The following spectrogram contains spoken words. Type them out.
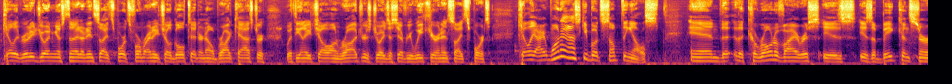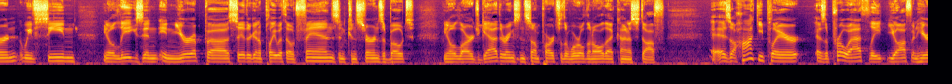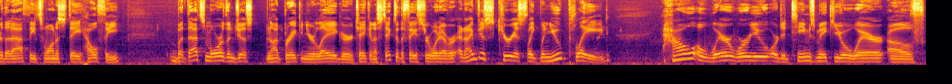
Kelly Hrudey joining us tonight on Inside Sports, former NHL goaltender, now broadcaster with the NHL on Rogers, joins us every week here on Inside Sports. Kelly, I want to ask you about something else. And the, the coronavirus is is a big concern. We've seen, you know, leagues in in Europe uh, say they're going to play without fans, and concerns about, you know, large gatherings in some parts of the world and all that kind of stuff. As a hockey player, as a pro athlete, you often hear that athletes want to stay healthy but that's more than just not breaking your leg or taking a stick to the face or whatever. And I'm just curious, like when you played, how aware were you, or did teams make you aware of?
